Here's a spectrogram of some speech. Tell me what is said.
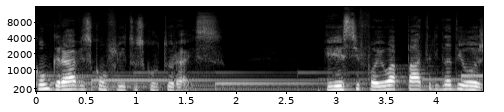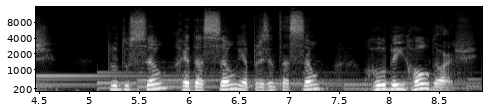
com graves conflitos culturais. Este foi o Apátrida de hoje. Produção, redação e apresentação, Ruben Holdorf.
